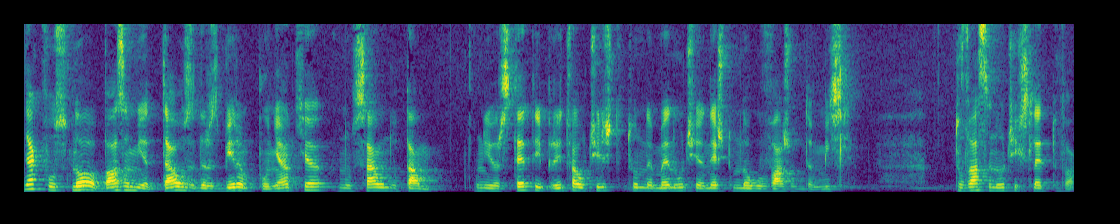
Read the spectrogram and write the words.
някаква основа, база ми е дал, за да разбирам понятия, но само до там. Университета и преди това училището не ме научи на нещо много важно да мисля. Това се научих след това.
